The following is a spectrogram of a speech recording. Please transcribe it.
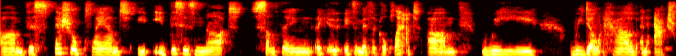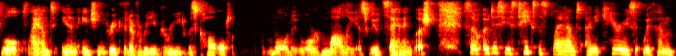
Um, this special plant, this is not something like it's a mythical plant. Um, we we don't have an actual plant in ancient Greek that everybody agreed was called Molu or Molly, as we would say in English. So Odysseus takes this plant and he carries it with him,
